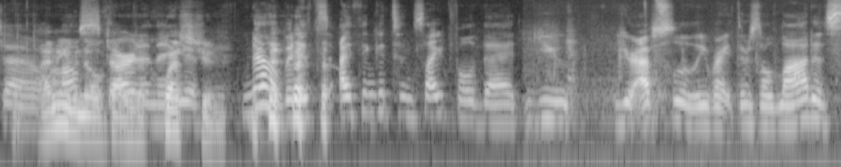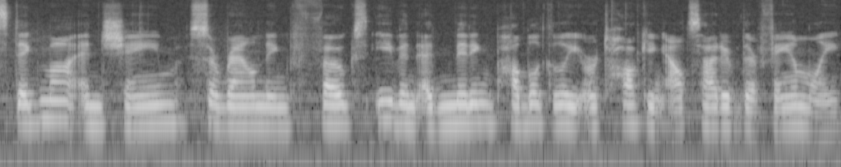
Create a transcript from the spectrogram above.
So I don't I'll know if that start was a then you- question. No, but it's. I think it's insightful that you. You're absolutely right. There's a lot of stigma and shame surrounding folks even admitting publicly or talking outside of their family,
